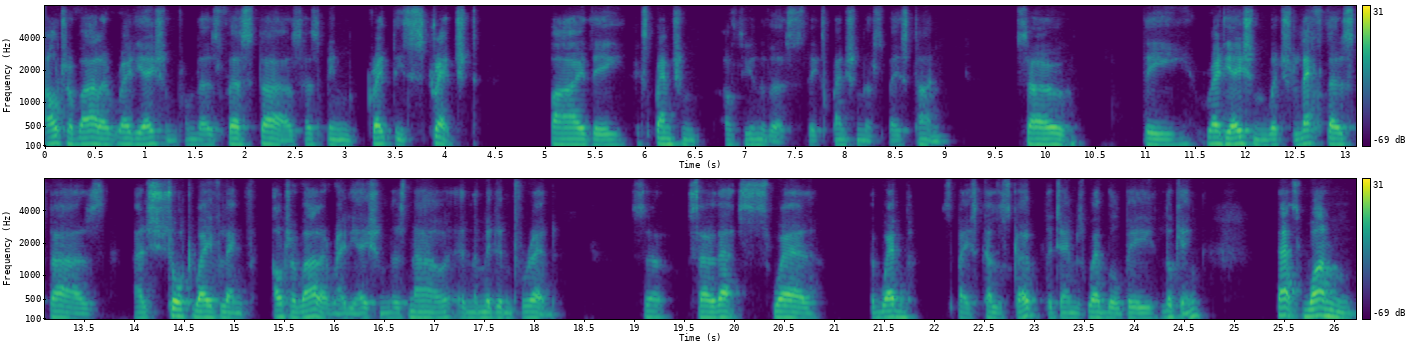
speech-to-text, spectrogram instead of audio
ultraviolet radiation from those first stars has been greatly stretched by the expansion of the universe, the expansion of space time. So the radiation which left those stars as short wavelength ultraviolet radiation is now in the mid infrared. So, so that's where the Webb Space Telescope, the James Webb, will be looking. That's one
